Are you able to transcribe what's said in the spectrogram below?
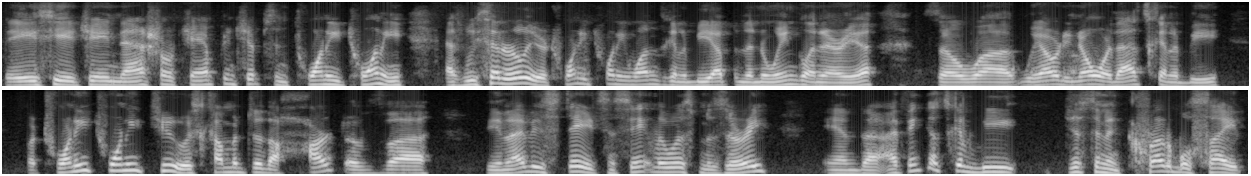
the ACHA National Championships in 2020. As we said earlier, 2021 is going to be up in the New England area, so uh, we already know where that's going to be. But 2022 is coming to the heart of uh, the United States in St. Louis, Missouri and uh, I think that's going to be just an incredible site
